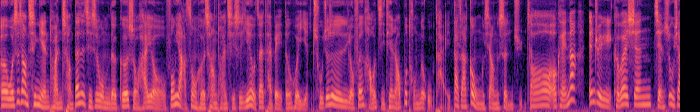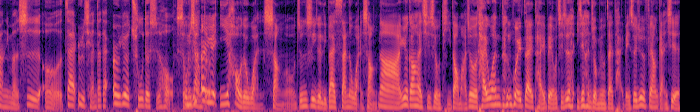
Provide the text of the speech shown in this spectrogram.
呃，我是上青年团唱，但是其实我们的歌手还有风雅颂合唱团，其实也有在台北灯会演出，就是有分好几天，然后不同的舞台，大家。共襄盛举哦、oh,，OK，那 Andrew 可不可以先简述一下你们是呃在日前大概二月初的时候什么样的？我们是二月一号的晚上哦，真、就是一个礼拜三的晚上。那因为刚才其实有提到嘛，就台湾灯会在台北，我其实已经很久没有在台北，所以就是非常感谢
